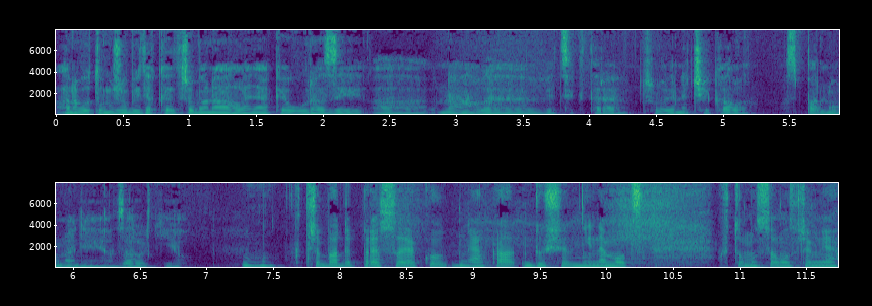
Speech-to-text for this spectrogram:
A nebo to můžou být také třeba náhle nějaké úrazy a náhle věci, které člověk nečekal a spadnou na něj a zahltí ho. Mhm. Třeba deprese jako nějaká duševní nemoc k tomu samozřejmě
